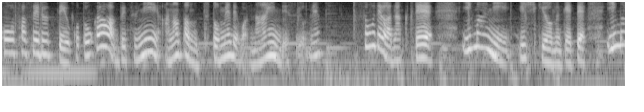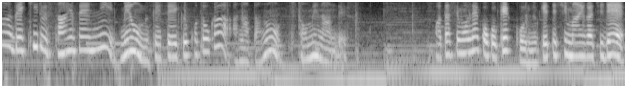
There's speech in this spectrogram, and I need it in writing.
功させるっていうことが別にあなたの務めではないんですよね。そうではなくて今に意識を向けて今できる最善に目を向けていくことがあなたの務めなんです。私もねここ結構抜けてしまいがちで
